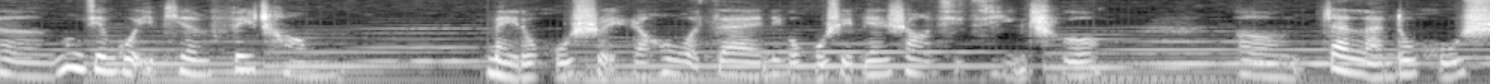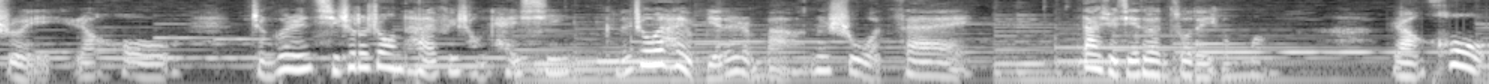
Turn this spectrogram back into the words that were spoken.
嗯，梦见过一片非常美的湖水，然后我在那个湖水边上骑自行车，嗯，湛蓝的湖水，然后整个人骑车的状态非常开心。可能周围还有别的人吧，那是我在大学阶段做的一个梦。然后，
